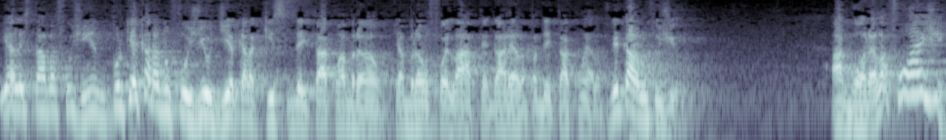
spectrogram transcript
e ela estava fugindo. Por que, que ela não fugiu o dia que ela quis se deitar com Abraão? Que Abraão foi lá pegar ela para deitar com ela. Por que, que ela não fugiu? Agora ela foge.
